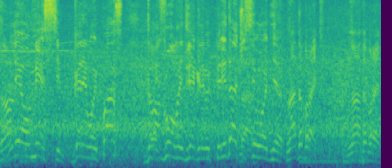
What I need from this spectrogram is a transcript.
Но- Лео Месси, голевой пас, два гола две голевых передачи Да. сегодня. Надо брать. Надо брать.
